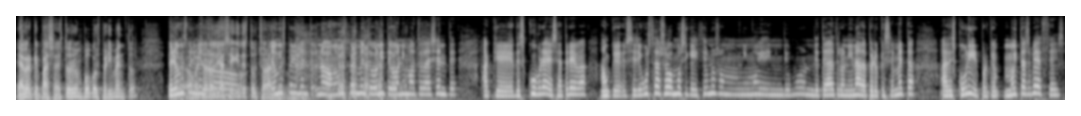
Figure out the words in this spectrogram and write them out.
E a ver que pasa, isto é un pouco experimento Pero é un experimento... O día seguinte estou chorando. É un experimento, non, é un experimento bonito e eu animo a toda a xente a que descubra e se atreva, aunque se lle gusta a súa música, e dice, eu non son ni moi de humor, ni de teatro, ni nada, pero que se meta a descubrir, porque moitas veces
